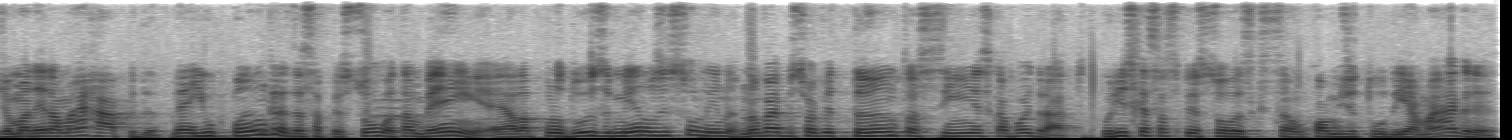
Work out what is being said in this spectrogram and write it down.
de maneira mais rápida. Né? E o pâncreas dessa pessoa também, ela produz menos insulina, não vai absorver tanto assim esse carboidrato. Por isso que essas pessoas que são comem de tudo e é magra,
